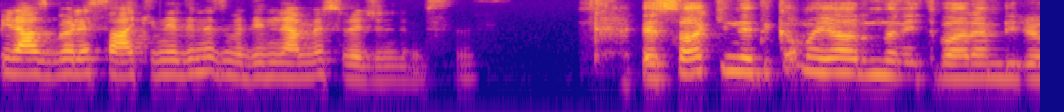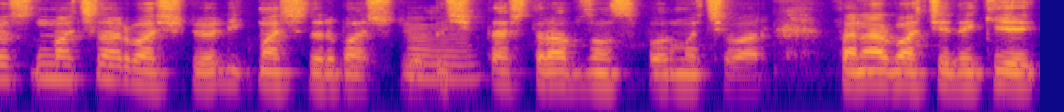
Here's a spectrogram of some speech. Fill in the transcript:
biraz böyle sakinlediniz mi? Dinlenme sürecinde misiniz? E sakinledik ama yarından itibaren biliyorsun maçlar başlıyor. Lig maçları başlıyor. Hı. Beşiktaş Trabzonspor maçı var. Fenerbahçe'deki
